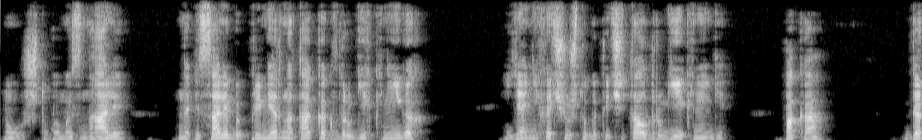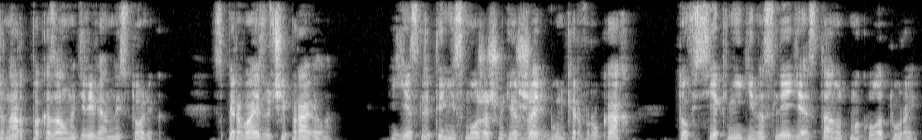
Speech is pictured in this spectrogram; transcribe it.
Ну, чтобы мы знали. Написали бы примерно так, как в других книгах. Я не хочу, чтобы ты читал другие книги. Пока. Бернард показал на деревянный столик. Сперва изучи правила. Если ты не сможешь удержать бункер в руках, то все книги наследия станут макулатурой.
